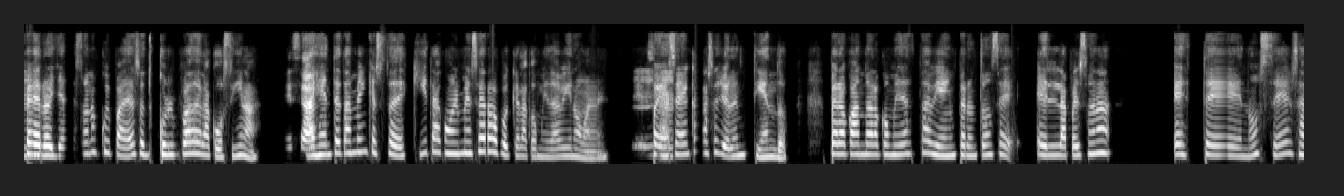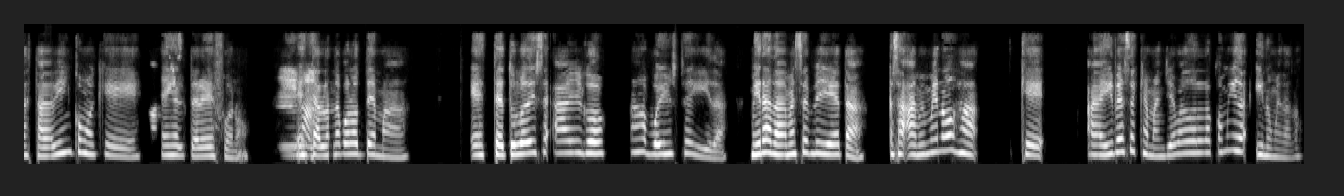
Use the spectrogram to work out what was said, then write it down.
pero ya eso no es culpa de eso, es culpa de la cocina. Hay gente también que se desquita con el mesero porque la comida vino mal. Pues Ujú. ese es el caso, yo lo entiendo. Pero cuando la comida está bien, pero entonces el- la persona, este, no sé, o sea, está bien como que en el teléfono, está hablando con los demás, este, tú le dices algo, ah, voy enseguida, mira, dame servilleta. O sea, a mí me enoja que hay veces que me han llevado la comida y no me dan los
